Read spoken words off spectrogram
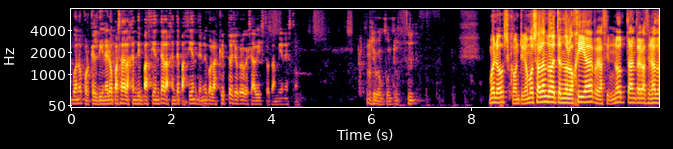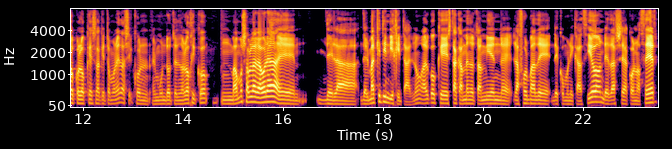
bueno, porque el dinero pasa de la gente impaciente a la gente paciente, ¿no? Y con las criptos yo creo que se ha visto también esto. Qué buen punto. Mm. Bueno, continuamos hablando de tecnología, no tan relacionado con lo que es la criptomoneda, sino con el mundo tecnológico. Mm, vamos a hablar ahora eh, de la, del marketing digital, ¿no? Algo que está cambiando también eh, la forma de, comunicación, de darse a conocer.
